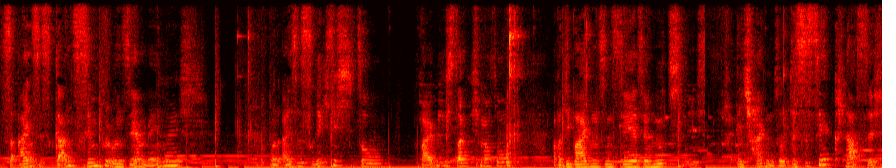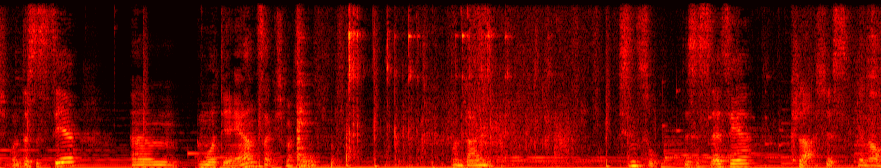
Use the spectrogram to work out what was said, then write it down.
Das eins ist ganz simpel und sehr männlich. Und eins ist richtig so weiblich, sag ich mal so. Aber die beiden sind sehr, sehr nützlich. Entscheiden so. Das ist sehr klassisch und das ist sehr ähm, modern, sag ich mal so. Und dann sind so. Das ist sehr, sehr klassisch, genau.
